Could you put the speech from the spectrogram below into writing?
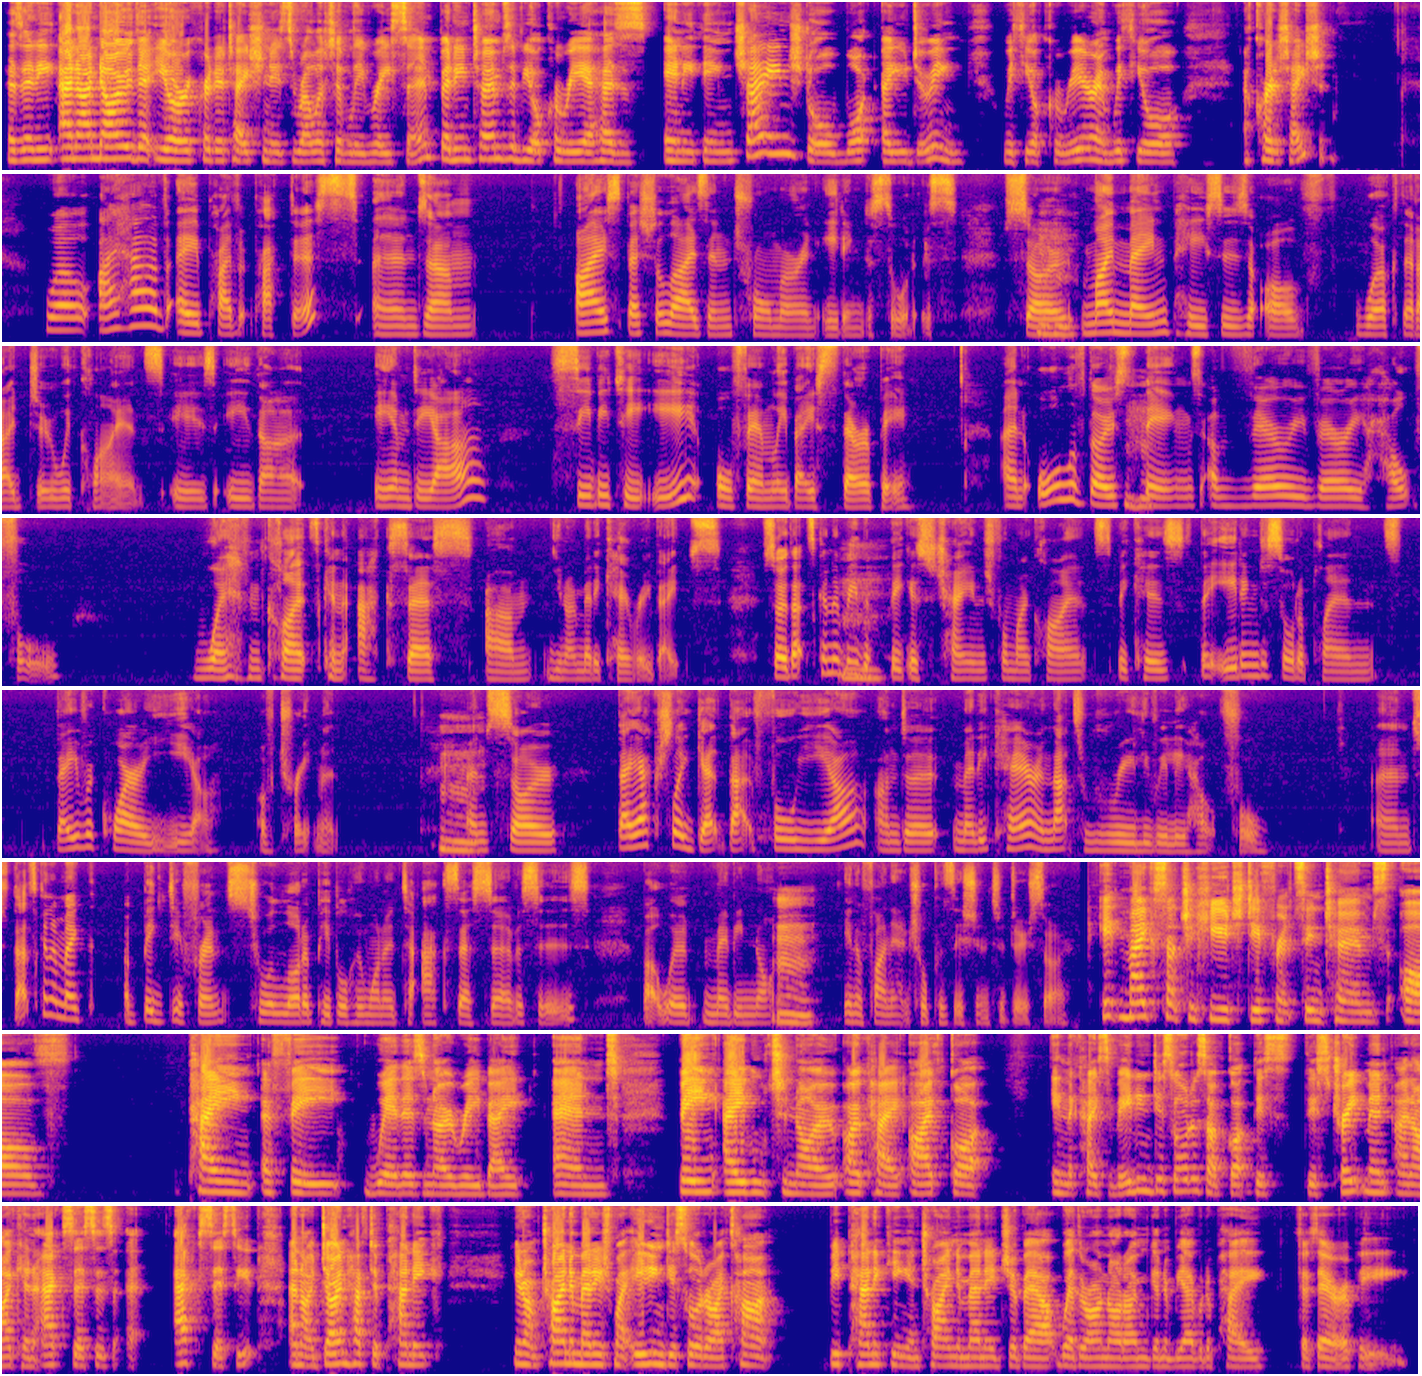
has any, and I know that your accreditation is relatively recent, but in terms of your career, has anything changed or what are you doing with your career and with your accreditation? Well, I have a private practice and um, I specialize in trauma and eating disorders. So, mm-hmm. my main pieces of work that I do with clients is either EMDR, CBTE or family based therapy. And all of those mm-hmm. things are very, very helpful when clients can access, um, you know, Medicare rebates. So that's going to be mm. the biggest change for my clients because the eating disorder plans, they require a year of treatment. Mm. And so they actually get that full year under Medicare, and that's really, really helpful. And that's going to make a big difference to a lot of people who wanted to access services but were maybe not mm. in a financial position to do so. It makes such a huge difference in terms of paying a fee where there's no rebate and being able to know okay I've got in the case of eating disorders I've got this this treatment and I can access access it and I don't have to panic you know, I'm trying to manage my eating disorder. I can't be panicking and trying to manage about whether or not I'm going to be able to pay for therapy.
